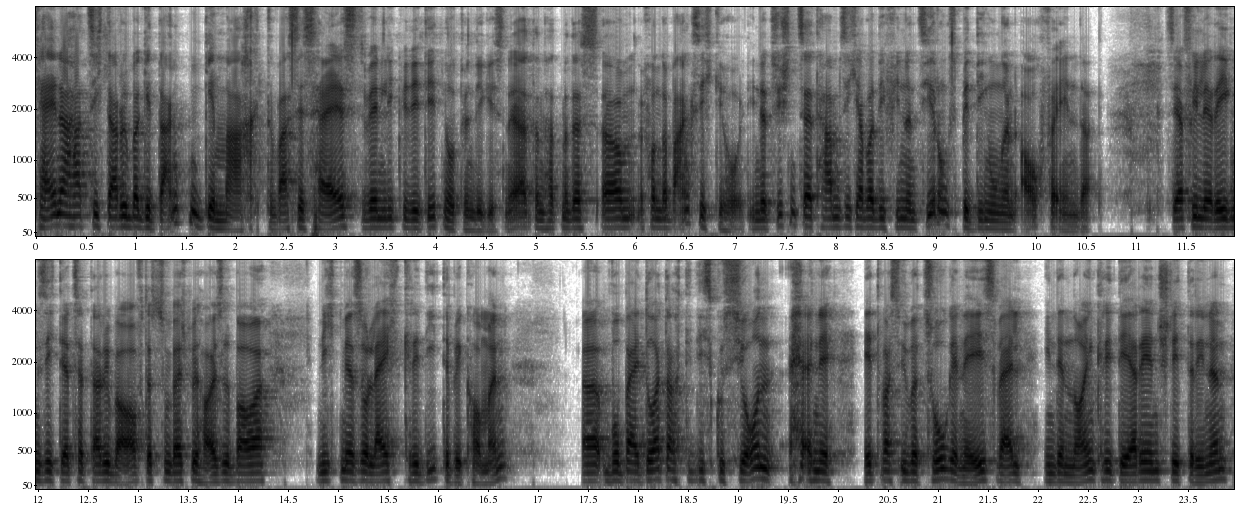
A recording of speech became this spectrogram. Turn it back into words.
Keiner hat sich darüber Gedanken gemacht, was es heißt, wenn Liquidität notwendig ist. Naja, dann hat man das ähm, von der Bank sich geholt. In der Zwischenzeit haben sich aber die Finanzierungsbedingungen auch verändert. Sehr viele regen sich derzeit darüber auf, dass zum Beispiel Häuselbauer nicht mehr so leicht Kredite bekommen, äh, wobei dort auch die Diskussion eine etwas überzogene ist, weil in den neuen Kriterien steht drinnen,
